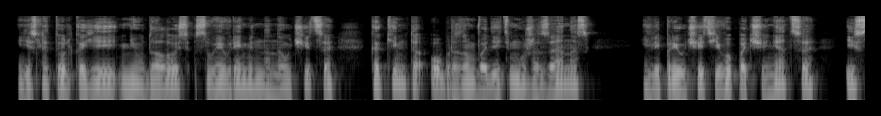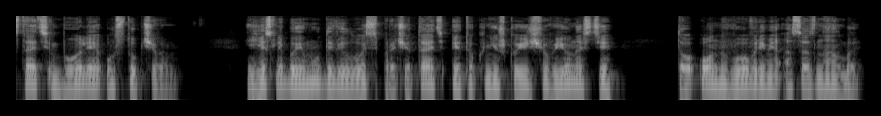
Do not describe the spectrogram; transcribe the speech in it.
если только ей не удалось своевременно научиться каким-то образом водить мужа за нос или приучить его подчиняться и стать более уступчивым. Если бы ему довелось прочитать эту книжку еще в юности, то он вовремя осознал бы,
